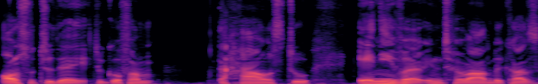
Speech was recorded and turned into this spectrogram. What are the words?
also today, to go from the house to anywhere in Tehran because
